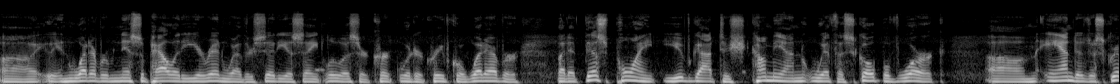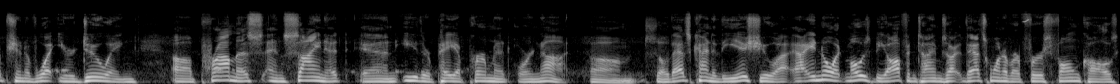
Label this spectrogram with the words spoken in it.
uh, in whatever municipality you're in, whether city of St. Louis or Kirkwood or Creve whatever. But at this point, you've got to sh- come in with a scope of work um, and a description of what you're doing, uh, promise and sign it, and either pay a permit or not. Um, so that's kind of the issue. I, I know at Mosby, oftentimes our, that's one of our first phone calls.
